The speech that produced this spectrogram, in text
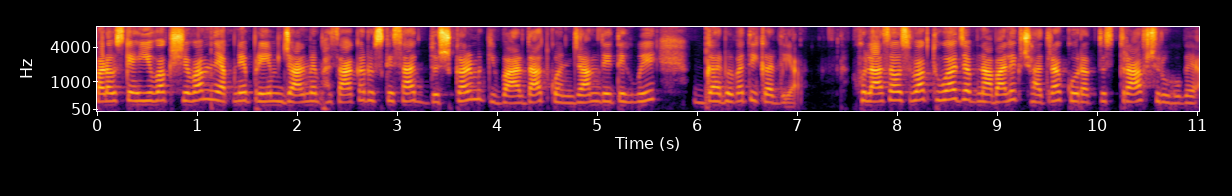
पड़ोस के युवक शिवम ने अपने प्रेम जाल में फंसाकर उसके साथ दुष्कर्म की वारदात को अंजाम देते हुए गर्भवती कर दिया। खुलासा उस वक्त हुआ जब नाबालिग छात्रा को रक्तस्त्राव शुरू हो गया।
